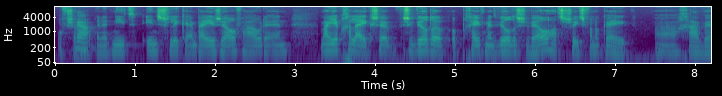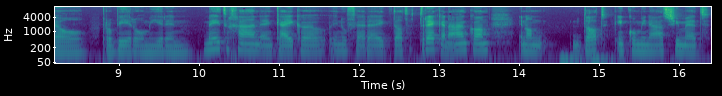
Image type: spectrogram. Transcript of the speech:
of zo. Ja. En het niet inslikken en bij jezelf houden. En... Maar je hebt gelijk, ze, ze wilde... Op een gegeven moment wilde ze wel. Had ze zoiets van, oké, ik eh, ga wel proberen om hierin mee te gaan. En kijken in hoeverre ik dat trek en aan kan. En dan dat in combinatie met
